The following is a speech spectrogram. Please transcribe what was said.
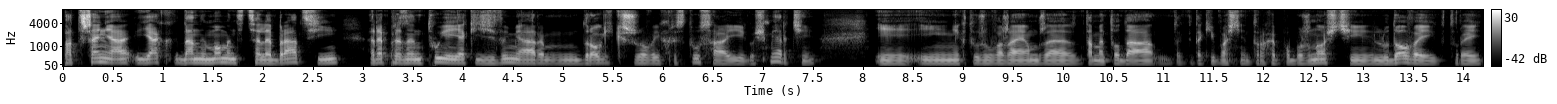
patrzenia, jak dany moment celebracji reprezentuje jakiś wymiar drogi krzyżowej Chrystusa i jego śmierci. I, I, niektórzy uważają, że ta metoda tak, takiej właśnie trochę pobożności ludowej, której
